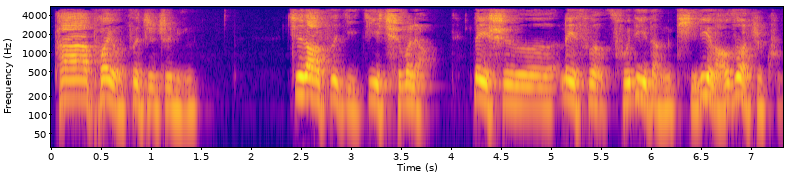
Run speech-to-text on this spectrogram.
他颇有自知之明，知道自己既吃不了。类似类似锄地等体力劳作之苦，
